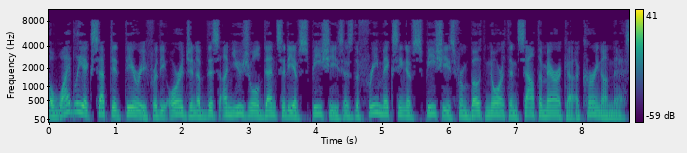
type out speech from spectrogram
A widely accepted theory for the origin of this unusual density of species is the free mixing of species from both North and South America occurring on this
